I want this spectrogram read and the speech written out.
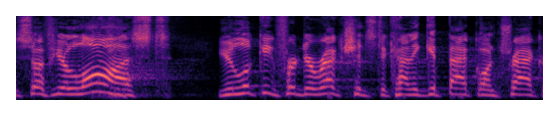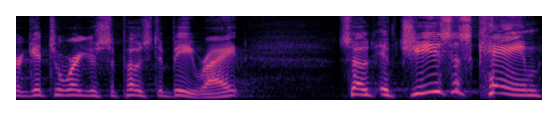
So if you're lost, you're looking for directions to kind of get back on track or get to where you're supposed to be, right? So if Jesus came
